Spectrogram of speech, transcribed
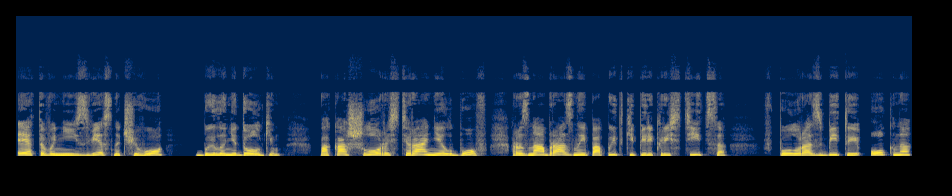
этого неизвестно чего было недолгим, пока шло растирание лбов, разнообразные попытки перекреститься — в полуразбитые окна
